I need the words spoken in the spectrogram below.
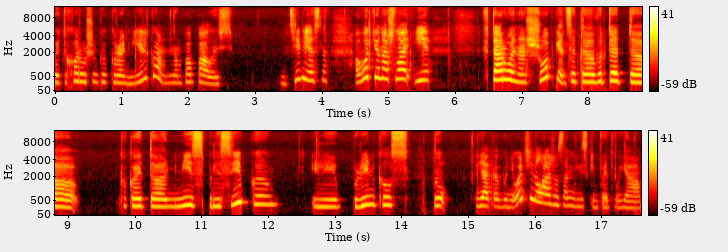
Какая-то хорошенькая карамелька нам попалась. Интересно. А вот я нашла и второй наш Шопкинс. Это вот это какая-то мисс присыпка или Принклс. Ну, я как бы не очень лажу с английским, поэтому я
